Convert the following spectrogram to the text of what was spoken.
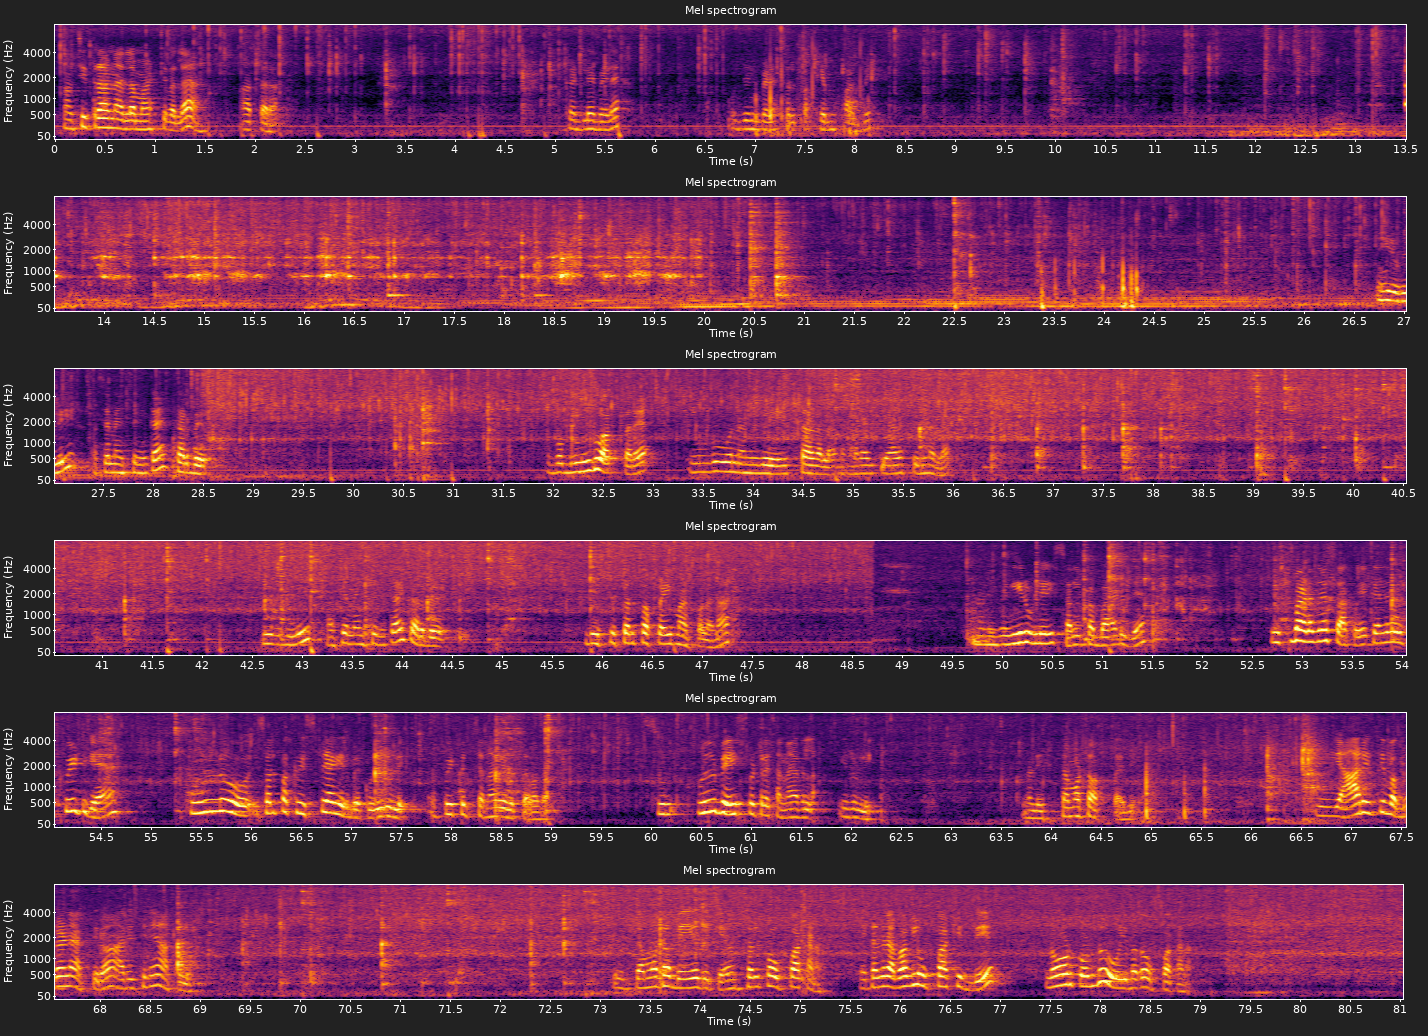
ನಾವು ಚಿತ್ರಾನ್ನ ಎಲ್ಲ ಮಾಡ್ತೀವಲ್ಲ, ಆ ಥರ. ಕಡಲೆಬೇಳೆ, ಉದ್ದಿನಬೇಳೆ ಸ್ವಲ್ಪ ಕೆಂಪಾಗಲಿ ಈರುಳ್ಳಿ, ಹಸಿಮೆಣಸಿನ್ಕಾಯಿ, ಕರಿಬೇವು. ಒಬ್ಬೊಬ್ರು ಇಂಗು ಹಾಕ್ತಾರೆ. ಇಂಗು ನನಗೆ ಇಷ್ಟ ಆಗಲ್ಲ, ನಮ್ಮ ಮನೆಯಲ್ಲಿ ಯಾರು ತಿನ್ನಲ್ಲ. ಈರುಳ್ಳಿ, ಹಸಿಮೆಣಸಿನ್ಕಾಯಿ, ಕರಿಬೇವು. ಇದಿಷ್ಟು ಸ್ವಲ್ಪ ಫ್ರೈ ಮಾಡ್ಕೊಳ್ಳೋಣ. ನೋಡಿ ಈರುಳ್ಳಿ ಸ್ವಲ್ಪ ಬಾಡಿದೆ. ಇಷ್ಟು ಬಾಡಿದ್ರೆ ಸಾಕು ಏಕೆಂದರೆ ಉಪ್ಪಿಟ್ಟಿಗೆ ಫುಲ್ಲು ಸ್ವಲ್ಪ ಕ್ರಿಸ್ಪಿಯಾಗಿರಬೇಕು ಈರುಳ್ಳಿ. ಉಪ್ಪಿಟ್ಟು ಚೆನ್ನಾಗಿರುತ್ತೆ ಅವಾಗ. ಸುಲ್, ಫುಲ್ ಬೇಯಿಸ್ಬಿಟ್ರೆ ಚೆನ್ನಾಗಿರಲ್ಲ ಈರುಳ್ಳಿ. ನೋಡಿ, ಟೊಮೊಟೊ ಹಾಕ್ತಾಯಿದ್ದೀವಿ ನೀವು ಯಾವ ರೀತಿ ಒಗ್ಗರಣೆ ಹಾಕ್ತಿರೋ ಆ ರೀತಿಯೇ ಹಾಕೊಳ್ಳಿ. ಟೊಮೊಟೊ ಬೇಯೋದಕ್ಕೆ ಒಂದು ಸ್ವಲ್ಪ ಉಪ್ಪು ಹಾಕೋಣ. ಯಾಕಂದರೆ ಅವಾಗಲೂ ಉಪ್ಪು ಹಾಕಿದ್ವಿ. ನೋಡಿಕೊಂಡು ಇವಾಗ ಉಪ್ಪು ಹಾಕೋಣ.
